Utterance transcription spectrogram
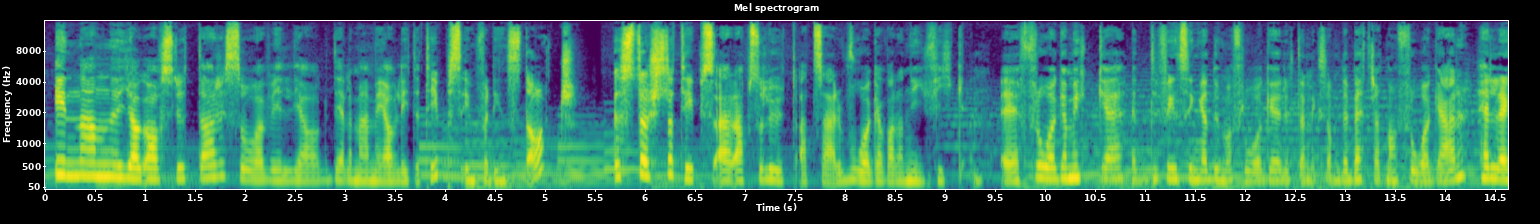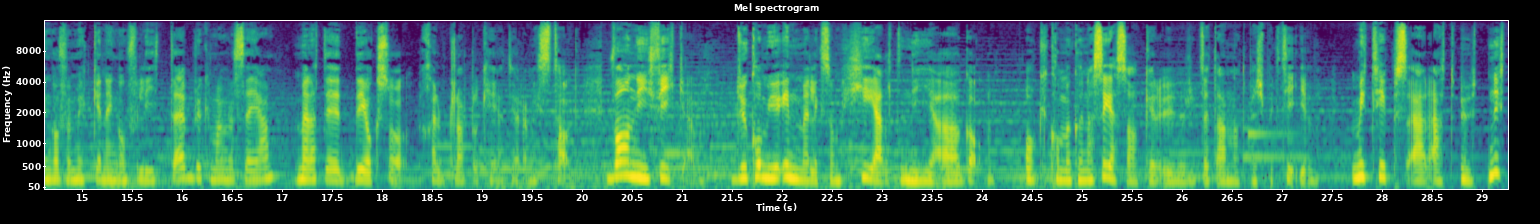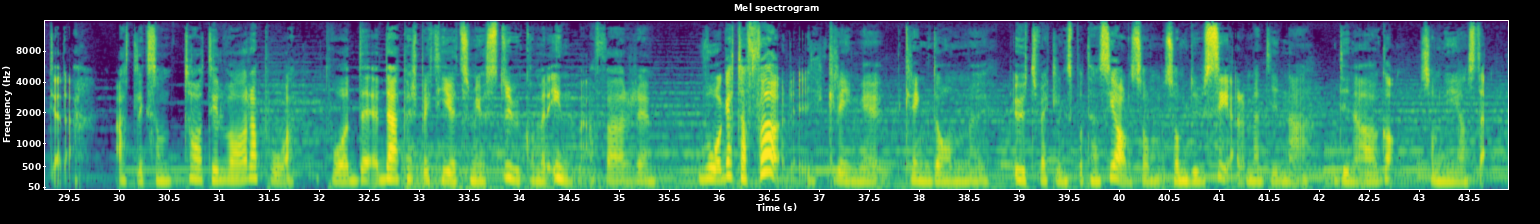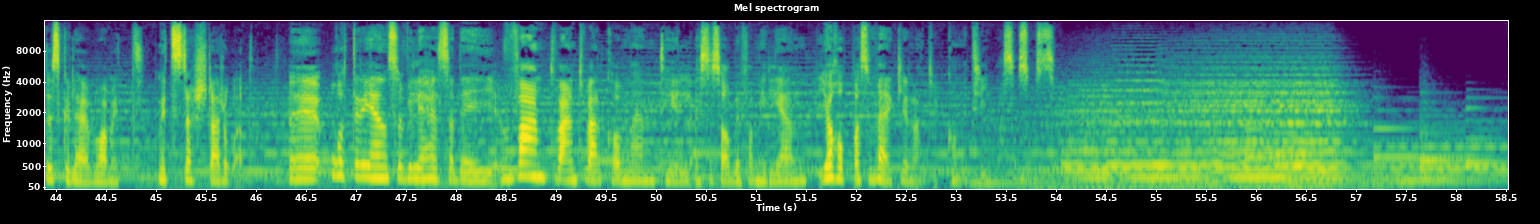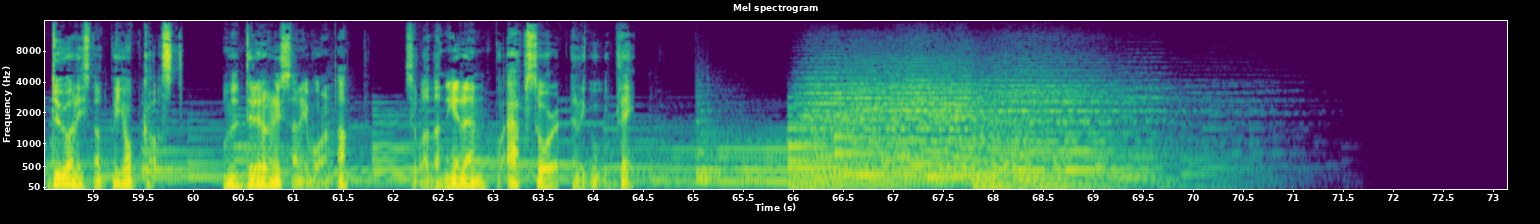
Innan jag avslutar så vill jag dela med mig av lite tips inför din start. Största tips är absolut att så här, våga vara nyfiken. Eh, fråga mycket. Det finns inga dumma frågor utan liksom, det är bättre att man frågar. Hellre en gång för mycket än en gång för lite brukar man väl säga. Men att det, det är också självklart okej okay att göra misstag. Var nyfiken. Du kommer ju in med liksom helt nya ögon och kommer kunna se saker ur ett annat perspektiv. Mitt tips är att utnyttja det. Att liksom ta tillvara på, på det, det perspektivet som just du kommer in med. För eh, våga ta för dig kring, kring de utvecklingspotential som, som du ser med dina, dina ögon som nyanställd. Det skulle vara mitt, mitt största råd. Eh, återigen så vill jag hälsa dig varmt, varmt välkommen till SSAB-familjen. Jag hoppas verkligen att du kommer trivas hos oss. Du har lyssnat på Jobcast. Om du inte redan lyssnar i vår app så ladda ner den på App Store eller Google Play.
